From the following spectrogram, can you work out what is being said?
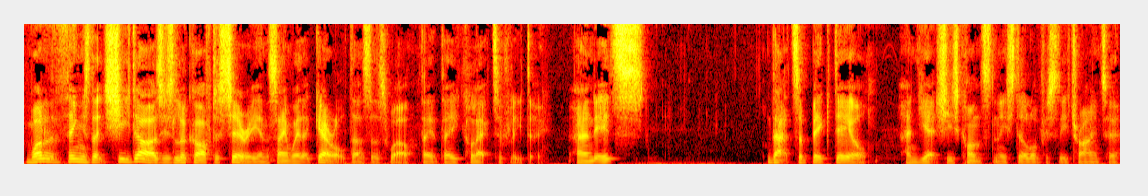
one of the things that she does is look after Ciri in the same way that Geralt does as well. They they collectively do, and it's that's a big deal. And yet she's constantly still obviously trying to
